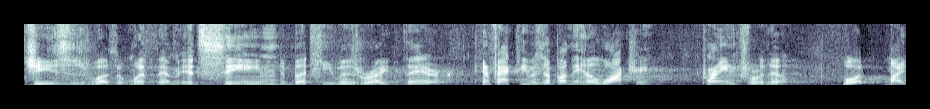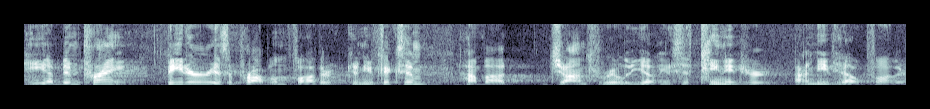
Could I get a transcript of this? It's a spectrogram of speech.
Jesus wasn't with them, it seemed, but he was right there. In fact, he was up on the hill watching, praying for them. What might he have been praying? Peter is a problem, Father. Can you fix him? How about John's really young? He's a teenager. I need help, Father.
